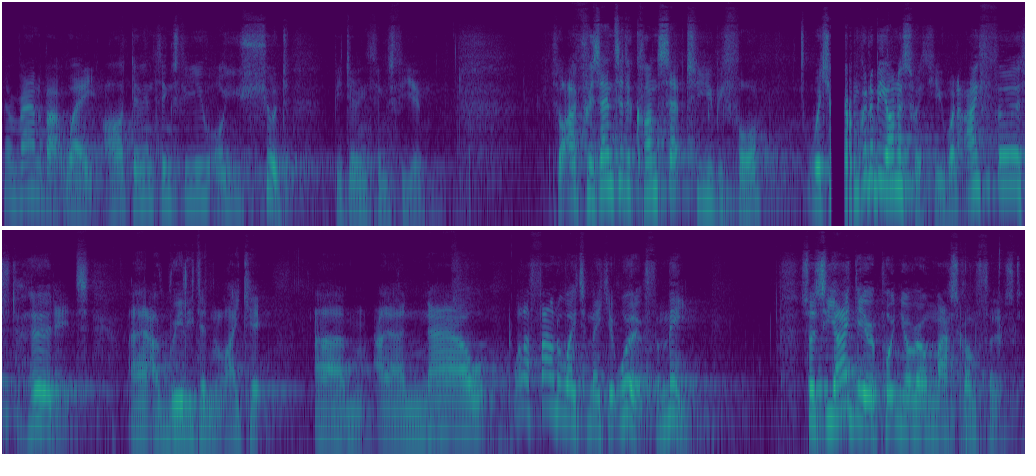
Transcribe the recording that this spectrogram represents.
in a roundabout way, are doing things for you or you should be doing things for you. So, I've presented a concept to you before, which I'm going to be honest with you. When I first heard it, uh, I really didn't like it. Um, and now, well, I found a way to make it work for me. So it's the idea of putting your own mask on first.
